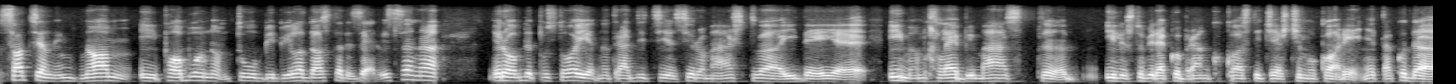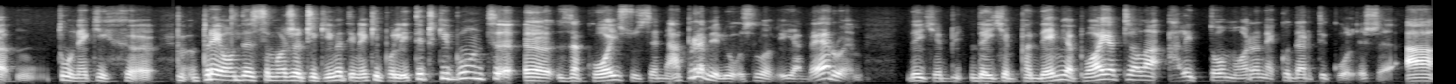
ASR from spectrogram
socijalnim dnom i pobunom tu bi bila dosta rezervisana, jer ovde postoji jedna tradicija siromaštva, ideje imam hleb i mast e, ili što bi rekao Branko Kostić, ješćemo korijenje. Tako da tu nekih e, pre ovde se može očekivati neki politički bunt e, za koji su se napravili uslovi. Ja verujem da ih, je, da ih je pandemija pojačala, ali to mora neko da artikuliše. A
